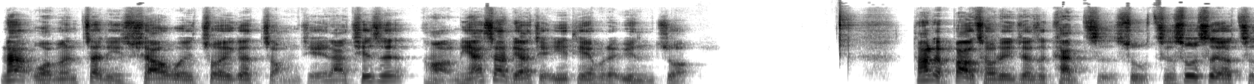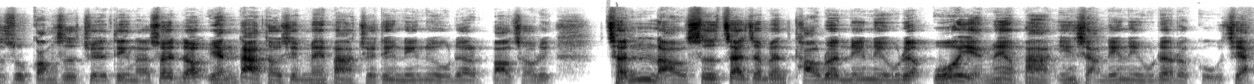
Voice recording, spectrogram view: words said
那我们这里稍微做一个总结啦，其实哈，你还是要了解 ETF 的运作。它的报酬率就是看指数，指数是由指数公司决定的，所以说元大投信没办法决定零零五六的报酬率。陈老师在这边讨论零零五六，我也没有办法影响零零五六的股价。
